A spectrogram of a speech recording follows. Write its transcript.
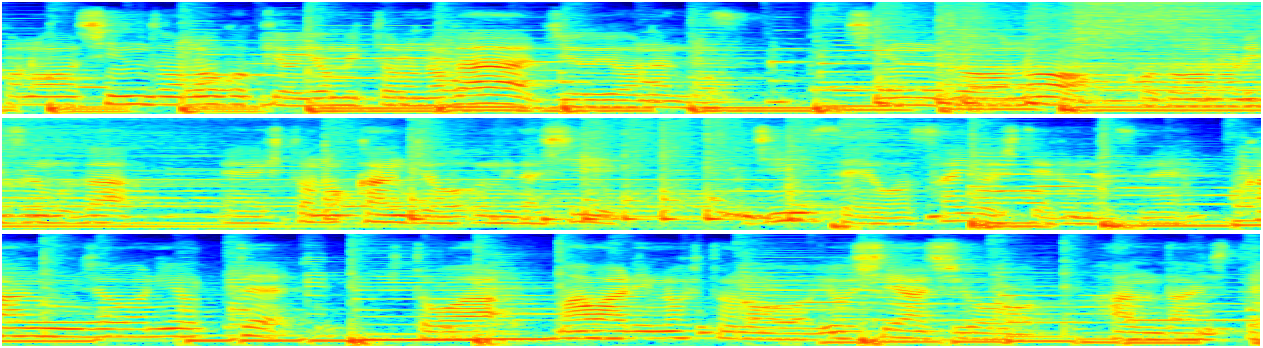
この心臓の動きを読み取るのが重要なんです。心臓の鼓動のリズムがえ人の感情を生み出し人生を左右しているんですね。感情によって人は周りの人の良し悪しを判断して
